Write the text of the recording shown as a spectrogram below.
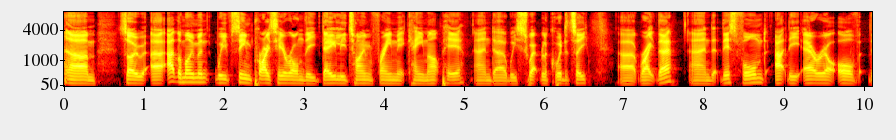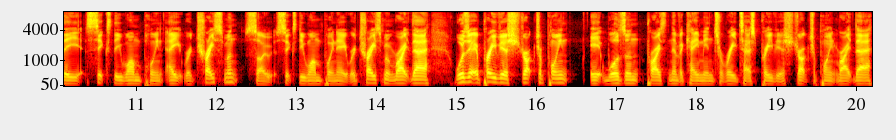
Um, so uh, at the moment, we've seen price here on the daily time frame. It came up here and uh, we swept liquidity uh, right there. And this formed at the area of the 61.8 retracement. So 61.8 retracement right there. Was it a previous structure point? It wasn't. Price never came in to retest previous structure point right there.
